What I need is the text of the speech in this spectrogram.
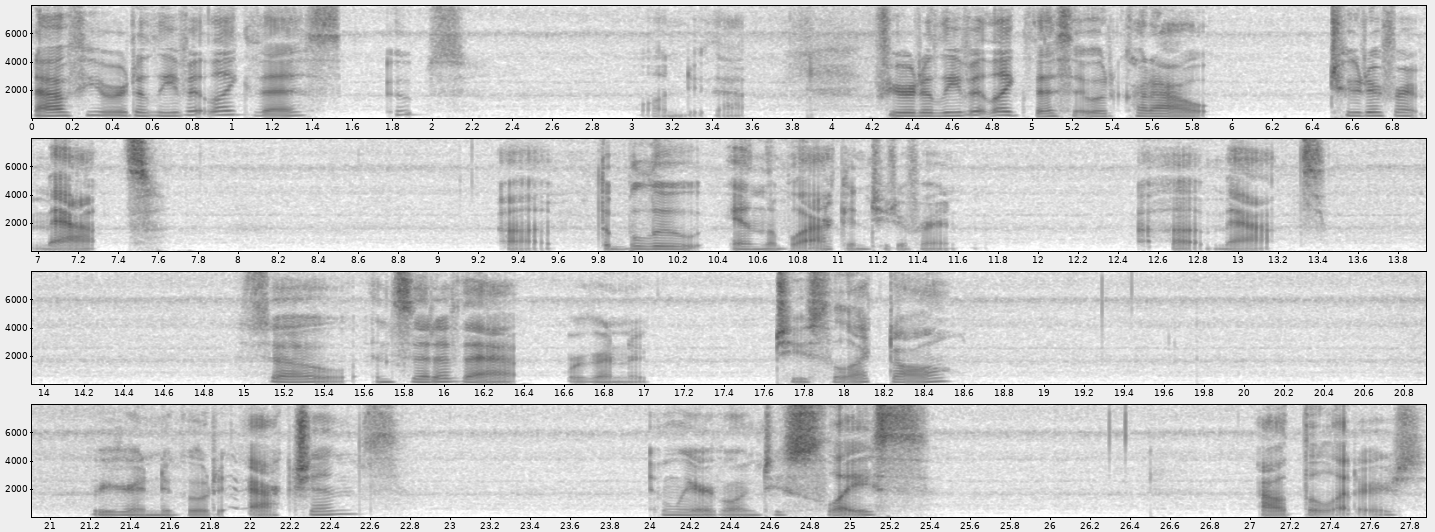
Now if you were to leave it like this, oops, we'll undo that. If you were to leave it like this, it would cut out two different mats, um, the blue and the black in two different uh, mats. So instead of that, we're going to, to select all. We're going to go to actions and we are going to slice out the letters.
